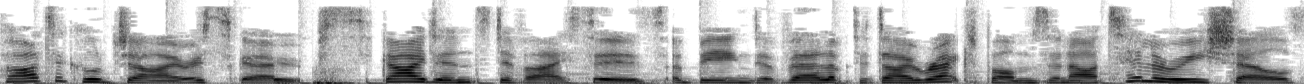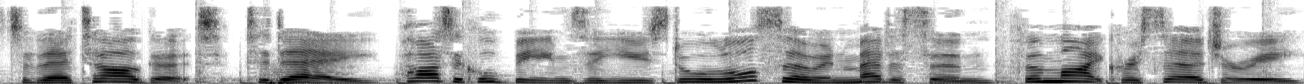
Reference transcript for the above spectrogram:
Particle gyroscopes, guidance devices, are being developed to direct bombs and artillery shells to their target. Today, particle beams are used all also in medicine, for microsurgery,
